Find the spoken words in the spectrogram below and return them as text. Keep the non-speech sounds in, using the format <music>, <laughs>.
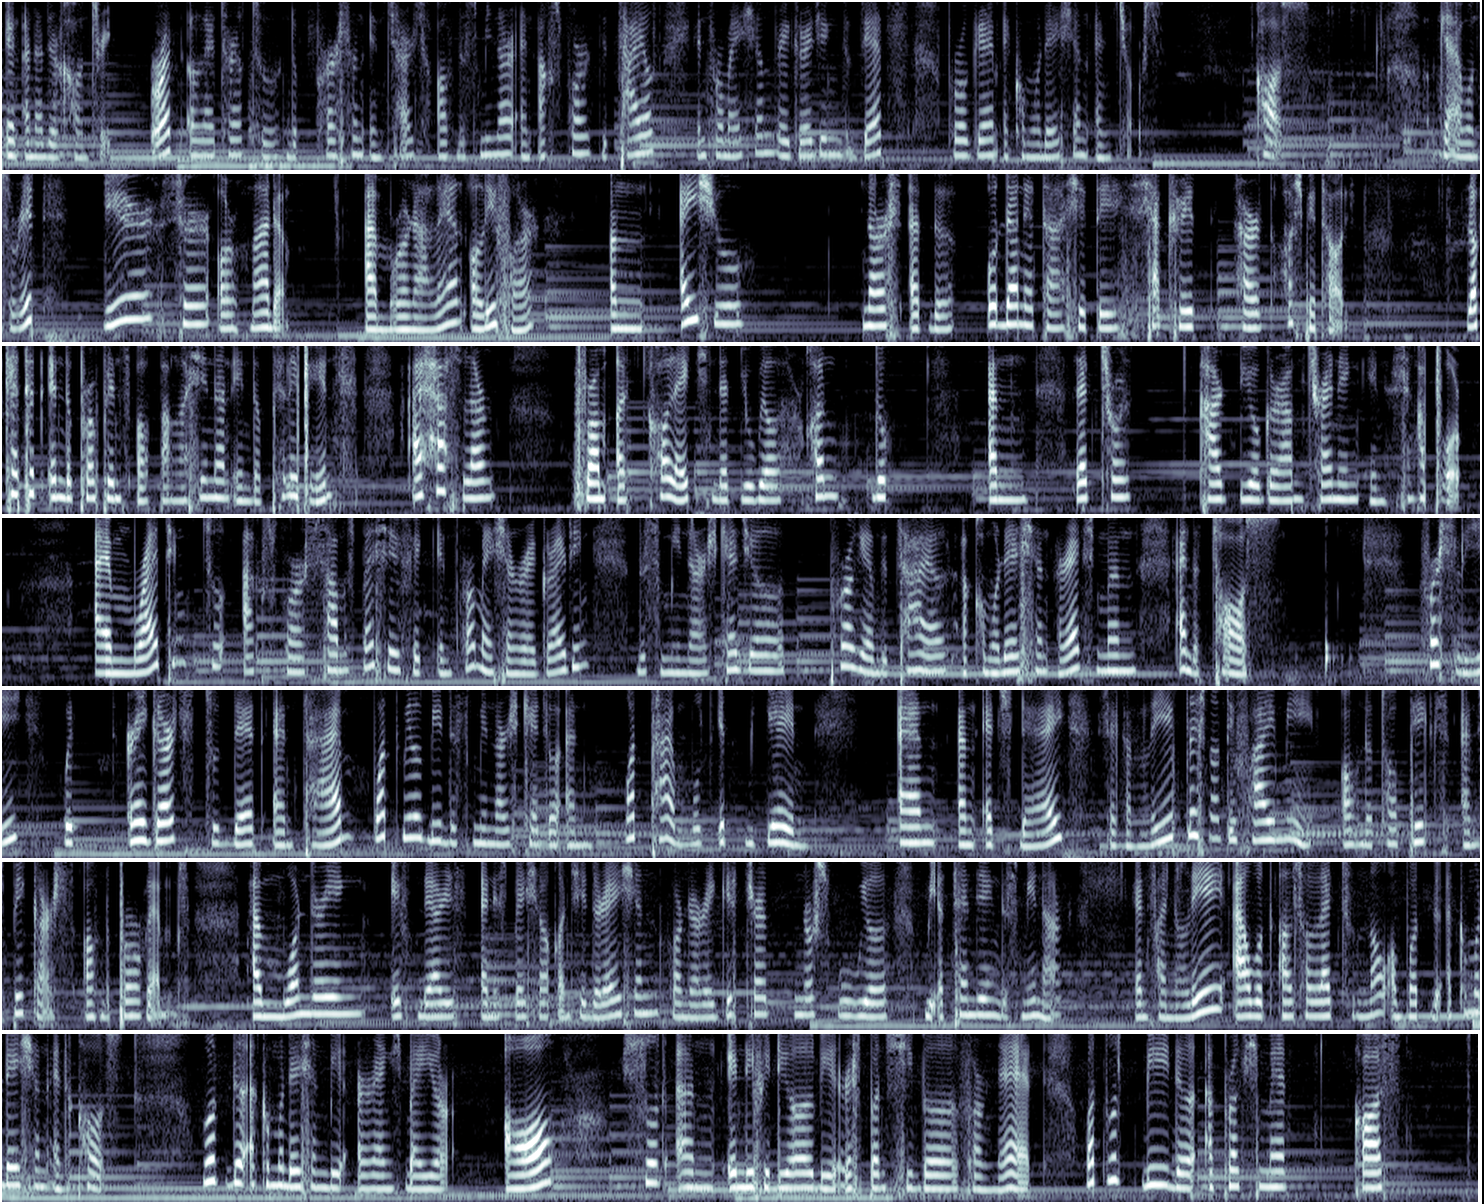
in another country. Write a letter to the person in charge of the seminar and ask for detailed information regarding the dates program accommodation and chores. Cost okay i want to read. Dear sir or madam I'm Ronald Oliver, an ICU nurse at the Urdaneta City Sacred Heart Hospital. Located in the province of Pangasinan in the Philippines, I have learned from a college that you will conduct an electrocardiogram training in Singapore. I'm writing to ask for some specific information regarding the seminar schedule, program details, accommodation arrangement, and the cost. Firstly, with regards to date and time, what will be the seminar schedule and what time would it begin? And and each day. Secondly, please notify me of the topics and speakers of the programs. I'm wondering if there is any special consideration for the registered nurse who will be attending the seminar. And finally, I would also like to know about the accommodation and the cost. Would the accommodation be arranged by your or should an individual be responsible for that? What would be the approximate cost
